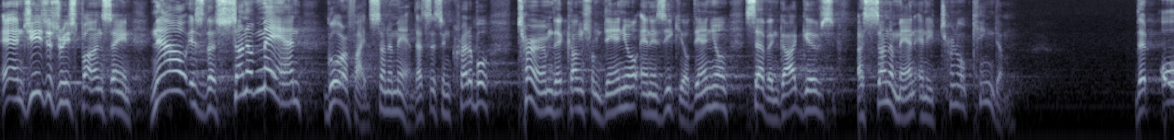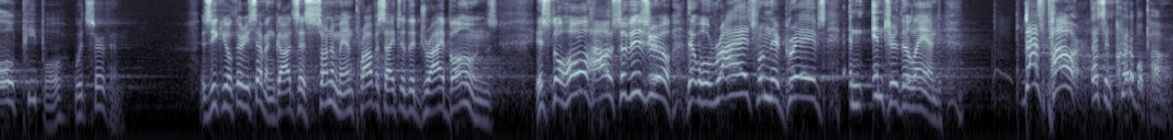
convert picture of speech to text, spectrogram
And Jesus responds saying, Now is the Son of Man glorified. Son of Man. That's this incredible term that comes from Daniel and Ezekiel. Daniel 7, God gives a Son of Man an eternal kingdom that all people would serve him. Ezekiel 37, God says, Son of man, prophesy to the dry bones. It's the whole house of Israel that will rise from their graves and enter the land. That's power. That's incredible power.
